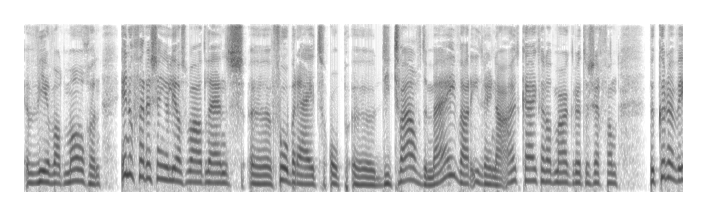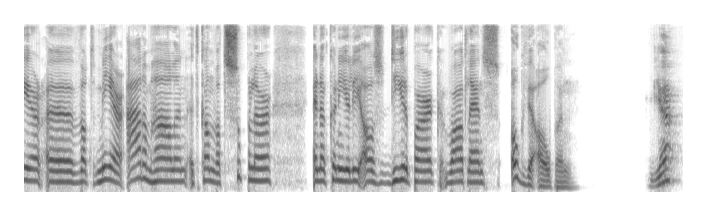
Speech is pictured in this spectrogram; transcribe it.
weer wat mogen. In hoeverre zijn jullie als Wildlands eh, voorbereid op die 12e mei, waar iedereen naar uitkijkt? En dat Mark Rutte zegt van, we kunnen weer wat meer ademhalen, het kan wat soepeler. En dan kunnen jullie als dierenpark Wildlands ook weer open. Ja,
